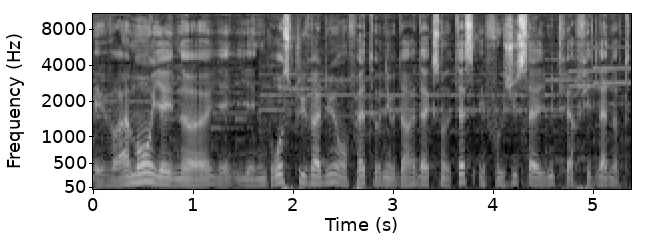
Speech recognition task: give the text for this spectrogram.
Et vraiment, il y, a une, il y a une grosse plus-value en fait au niveau de la rédaction des tests, il faut juste à la limite faire fi de la note.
